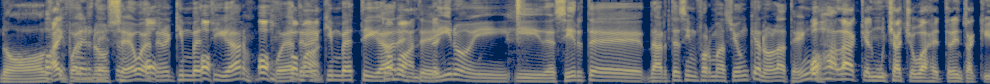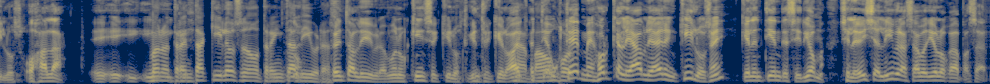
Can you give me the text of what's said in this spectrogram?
No, Ay, pues fuerte no sé, voy a Oh, tener que investigar. oh, voy a tener on. que investigar, este, Hino, y, y decirte, darte esa información que no la tengo. Ojalá que el muchacho baje 30 kilos. Ojalá. Eh, eh, y- Bueno, y- 30 kilos, no, 30 libras. 30 libras, bueno, 15 kilos, 15 kilos. Ay, Ah, vamos usted por- mejor que le hable a él en kilos, ¿eh? Que él entiende ese idioma. Si le dice libras, sabe Dios lo que va a pasar.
